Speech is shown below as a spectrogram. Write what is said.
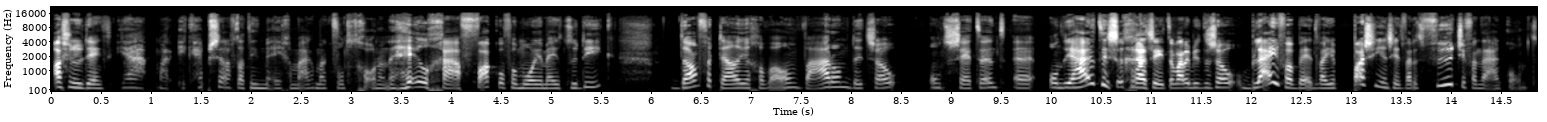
Als je nu denkt, ja, maar ik heb zelf dat niet meegemaakt, maar ik vond het gewoon een heel gaaf vak of een mooie methodiek, dan vertel je gewoon waarom dit zo ontzettend uh, onder je huid is gaan zitten. Waarom je er zo blij van bent, waar je passie in zit, waar het vuurtje vandaan komt.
